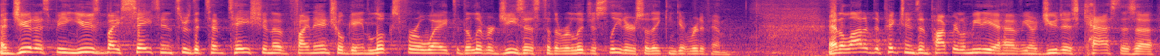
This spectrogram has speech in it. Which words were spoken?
And Judas, being used by Satan through the temptation of financial gain, looks for a way to deliver Jesus to the religious leaders so they can get rid of him. And a lot of depictions in popular media have, you know, Judas cast as a,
